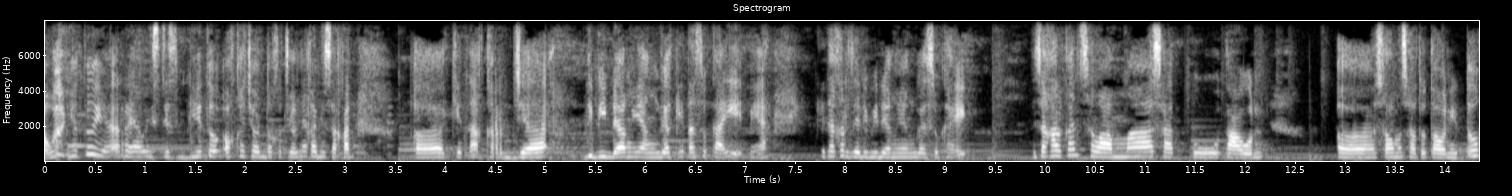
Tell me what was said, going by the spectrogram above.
awalnya tuh ya realistis gitu. Oke contoh kecilnya kayak misalkan eh, kita kerja di bidang yang nggak kita sukai ya. Kita kerja di bidang yang nggak sukai. Misalkan kan selama satu tahun eh, selama satu tahun itu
